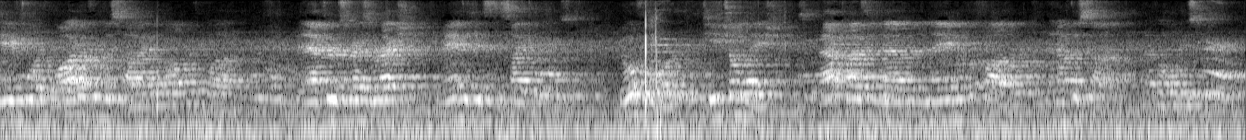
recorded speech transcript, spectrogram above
gave forth water from the side along with blood, and after his resurrection, commanded his disciples, Go forth, teach all nations, baptizing them in the name of the Father, and of the Son, and of the Holy Spirit.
